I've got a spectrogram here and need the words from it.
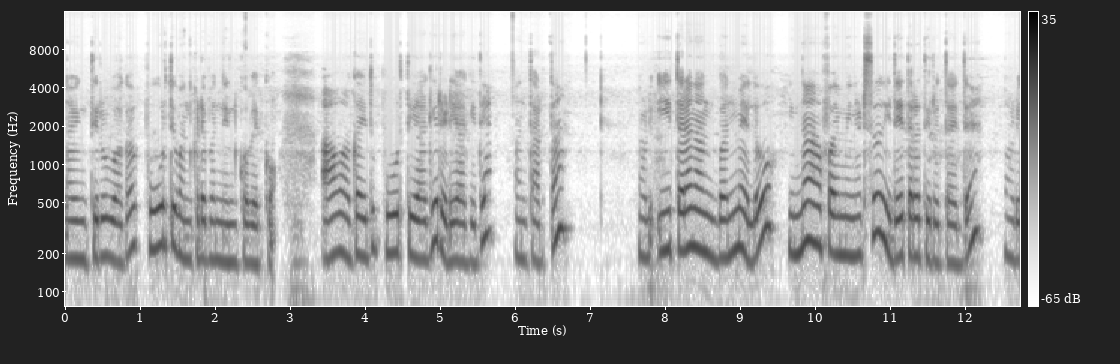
ನಾವು ಹಿಂಗೆ ತಿರುವಾಗ ಪೂರ್ತಿ ಒಂದು ಕಡೆ ಬಂದು ನಿಂತ್ಕೋಬೇಕು. ಆವಾಗ ಇದು ಪೂರ್ತಿಯಾಗಿ ರೆಡಿಯಾಗಿದೆ ಅಂತ ಅರ್ಥ. ನೋಡಿ, ಈ ಥರ ನಾನು ಬಂದಮೇಲೂ ಇನ್ನೂ ಫೈವ್ ಮಿನಿಟ್ಸು ಇದೇ ಥರ ತಿರುಗ್ತಾ ಇದ್ದೆ. ನೋಡಿ,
